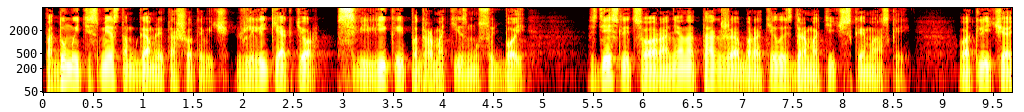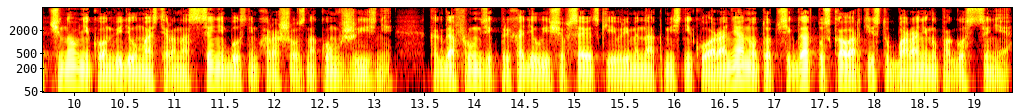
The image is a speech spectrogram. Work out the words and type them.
«Подумайте с местом, Гамлет Ашотович. Великий актер, с великой по драматизму судьбой». Здесь лицо Ароняна также обратилось драматической маской. В отличие от чиновника, он видел мастера на сцене, был с ним хорошо знаком в жизни. Когда Фрунзик приходил еще в советские времена к мяснику Ароняну, тот всегда отпускал артисту баранину по госцене.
